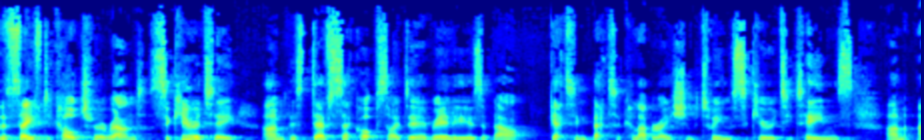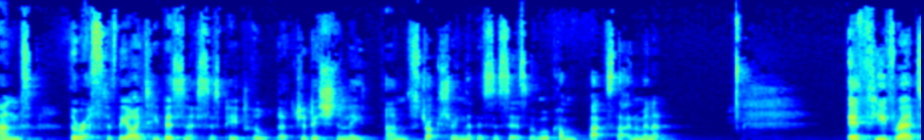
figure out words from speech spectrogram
the safety culture around security, um, this DevSecOps idea really is about getting better collaboration between the security teams um, and the rest of the IT business as people are traditionally um, structuring their businesses. But we'll come back to that in a minute. If you've read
